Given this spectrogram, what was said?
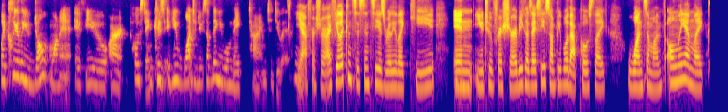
like clearly you don't want it if you aren't posting because if you want to do something you will make time to do it yeah for sure i feel like consistency is really like key in mm-hmm. youtube for sure because i see some people that post like once a month only and like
